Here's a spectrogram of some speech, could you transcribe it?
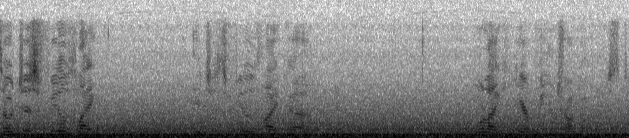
So it just feels like it just feels like a, more like a European truck almost.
